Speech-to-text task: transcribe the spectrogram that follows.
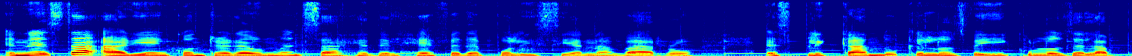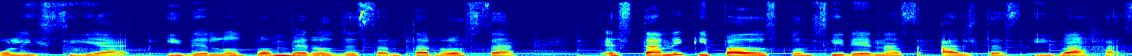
En esta área encontrará un mensaje del jefe de policía Navarro explicando que los vehículos de la policía y de los bomberos de Santa Rosa están equipados con sirenas altas y bajas,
